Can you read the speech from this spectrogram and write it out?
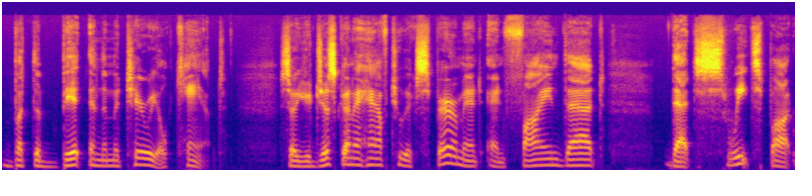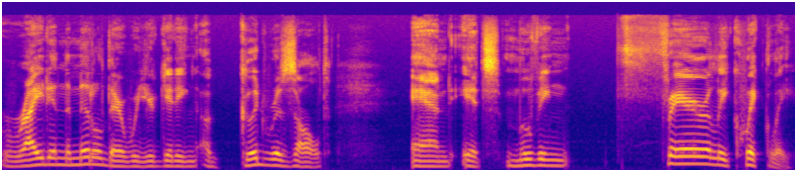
but the bit and the material can't. So you're just going to have to experiment and find that that sweet spot right in the middle there where you're getting a good result and it's moving fairly quickly.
